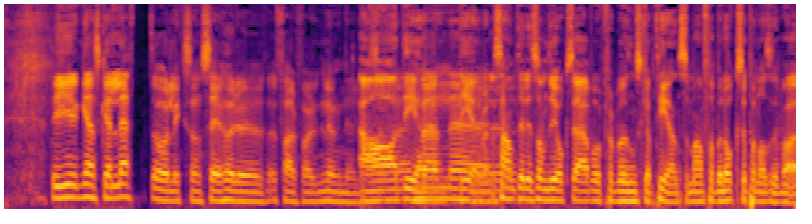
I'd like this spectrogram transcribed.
det är ju ganska lätt att liksom säga hörru farfar, lugn nu. Liksom. ja det är, det Men, väl. det är det väl. eh, Samtidigt som det också är vår förbundskapten, så man får väl också på något sätt vara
